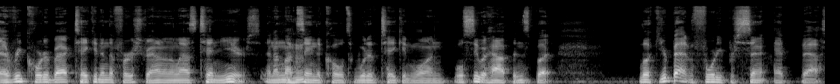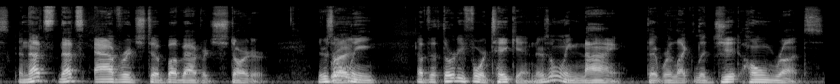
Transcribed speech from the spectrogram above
every quarterback taken in the first round in the last ten years, and I'm not mm-hmm. saying the Colts would have taken one. We'll see what happens, but look, you're batting forty percent at best, and that's that's average to above average starter. There's right. only of the 34 taken, there's only nine that were like legit home runs.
